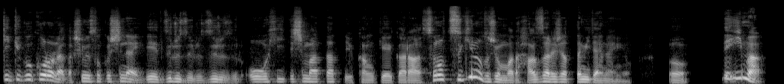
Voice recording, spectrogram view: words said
結局コロナが収束しないでずるずるずるずる尾を引いてしまったっていう関係からその次の年もまだ外されちゃったみたいなんよ。うん、で、今、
